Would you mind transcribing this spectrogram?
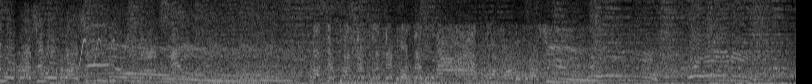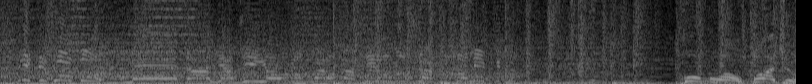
Brasil, é Brasil, é Brasil! Brasil! Prata, prata, prata, prata, prata para o Brasil! É ouro! É ouro! Grite junto! Medalha de ouro para o Brasil nos Jogos Olímpicos! Rumo ao pódio!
